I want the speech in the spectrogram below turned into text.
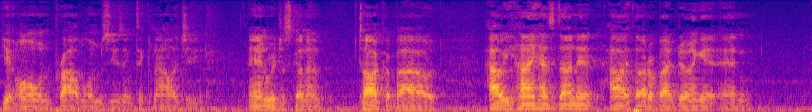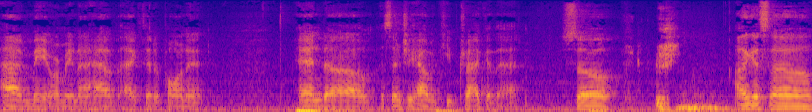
your own problems using technology? And we're just gonna talk about how Ihai has done it, how I thought about doing it, and I may or may not have acted upon it, and uh, essentially how we keep track of that. So, I guess uh,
